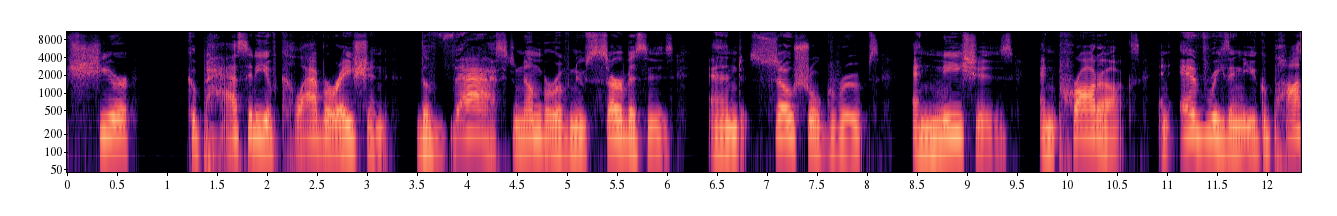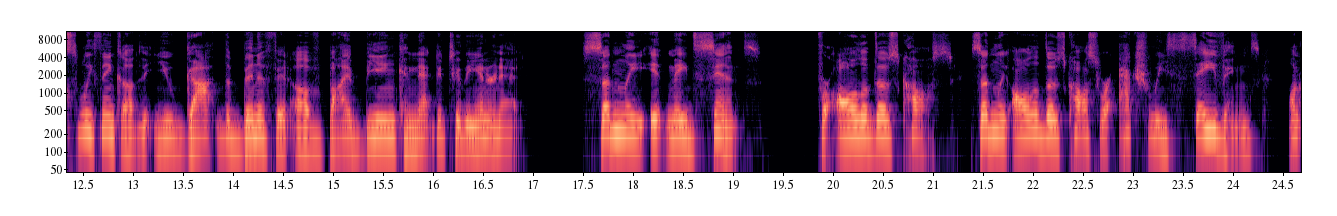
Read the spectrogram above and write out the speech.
sheer capacity of collaboration, the vast number of new services and social groups and niches and products and everything that you could possibly think of that you got the benefit of by being connected to the internet, suddenly it made sense for all of those costs. Suddenly, all of those costs were actually savings on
